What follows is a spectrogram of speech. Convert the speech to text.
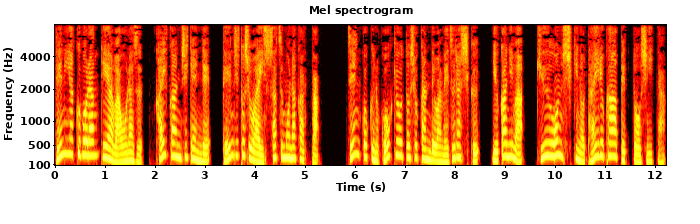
転訳ボランティアはおらず、開館時点で展示図書は一冊もなかった。全国の公共図書館では珍しく、床には吸音式のタイルカーペットを敷いた。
